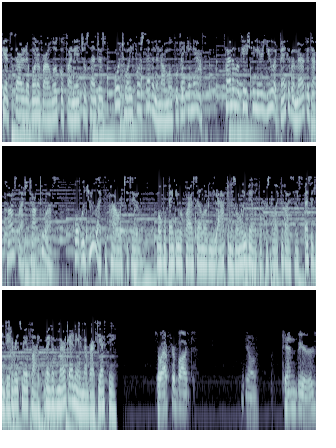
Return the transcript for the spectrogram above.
Get started at one of our local financial centers or 24-7 in our mobile banking app. Find a location near you at bankofamerica.com slash talk to us. What would you like the power to do? Mobile banking requires downloading the app and is only available for select devices. Message and data rates may apply. Bank of America and a member FDIC. So after about, you know, 10 beers,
